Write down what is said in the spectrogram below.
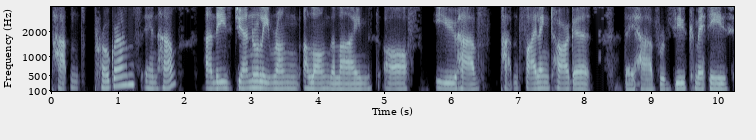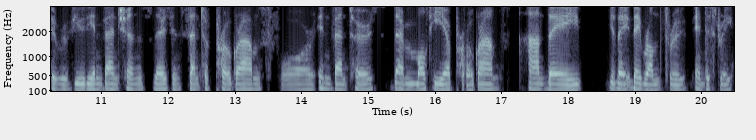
patent programs in house. And these generally run along the lines of you have patent filing targets. They have review committees who review the inventions. There's incentive programs for inventors. They're multi-year programs and they they they run through industry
